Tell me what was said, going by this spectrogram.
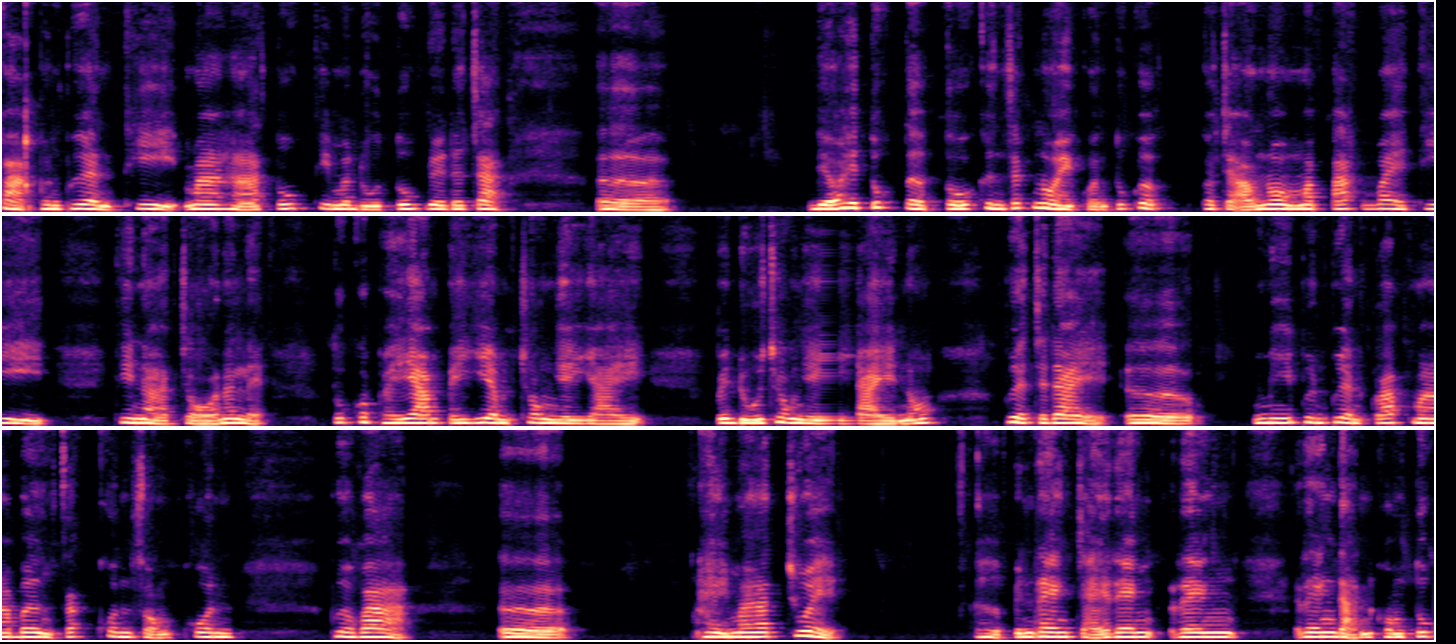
ฝากเพื่อนๆที่มาหาตุ๊กที่มาดูตุ๊กด้วยเด้อจ้ะเอ่อเดี๋ยวให้ตุ๊กเติบโตขึ้นสักหน่อยก่อนตุ๊กก็ก็จะเอาน้องมาปักไว้ที่ที่หน้าจอนั่นแหละ ตุ๊กก็พยายามไปเยี่ยมช่องใหญ่ ๆ ไปดูช่องใหญ่ ๆ เนาะเพื่อจะได้เอ่อมีเพื่อนๆกลับมาเบิ่งสักคนสองคน เพื่อว่าเอ่อ ให้มาช่วยเออเป็นแรงใจแรงแรงแรงดันของตุ๊ก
